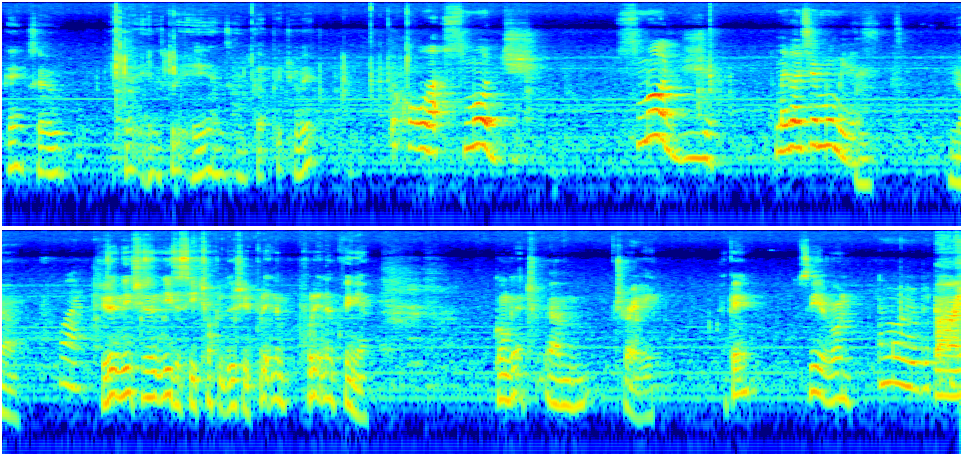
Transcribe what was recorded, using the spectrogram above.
Okay, so put it here, let's put it here. Let's get a picture of it. Look at all that smudge. Smudge! Am I going to show mummy this? Um, No. Why? She doesn't need. She doesn't need to see chocolate, does she? Put it in a. Put it in a finger. Go and get a um, tray. Okay. See you, everyone. And mummy will be Bye.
